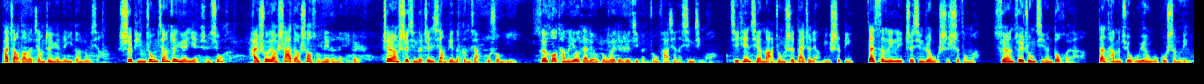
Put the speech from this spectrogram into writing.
他找到了江真源的一段录像，视频中江真源眼神凶狠，还说要杀掉哨所内的每一个人。这让事情的真相变得更加扑朔迷离。随后，他们又在柳中尉的日记本中发现了新情况：几天前，马中士带着两名士兵在森林里执行任务时失踪了。虽然最终几人都回来了，但他们却无缘无故生病了。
